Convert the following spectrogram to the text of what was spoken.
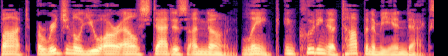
bot, original URL status unknown link including a toponymy index.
